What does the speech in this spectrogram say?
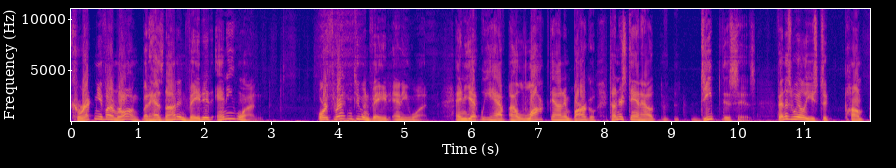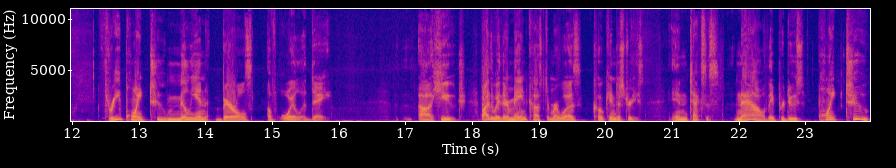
correct me if I'm wrong, but has not invaded anyone or threatened to invade anyone. And yet we have a lockdown embargo. To understand how deep this is, Venezuela used to pump 3.2 million barrels of oil a day. Uh, huge. By the way, their main customer was Koch Industries in Texas. Now they produce 0.2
